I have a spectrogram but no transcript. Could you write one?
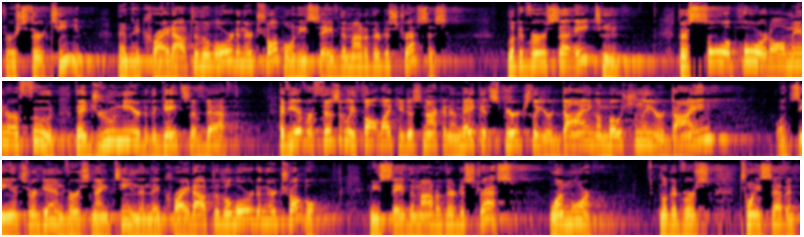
Verse 13. Then they cried out to the Lord in their trouble, and he saved them out of their distresses. Look at verse uh, 18. Their soul abhorred all manner of food. They drew near to the gates of death. Have you ever physically felt like you're just not going to make it? Spiritually, you're dying. Emotionally, you're dying? What's the answer again? Verse 19. Then they cried out to the Lord in their trouble, and he saved them out of their distress. One more. Look at verse 27.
